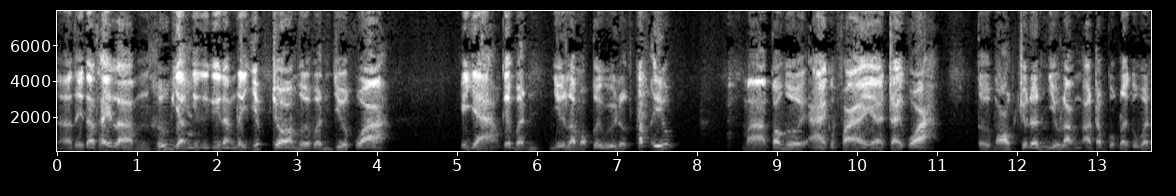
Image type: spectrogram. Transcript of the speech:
À, thì ta thấy là ừ, hướng dẫn những cái kỹ năng để giúp cho người bệnh vượt qua cái già cái bệnh như là một cái quy luật tất yếu mà con người ai cũng phải trải qua từ một cho đến nhiều lần ở trong cuộc đời của mình.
